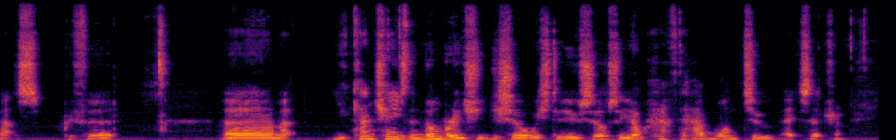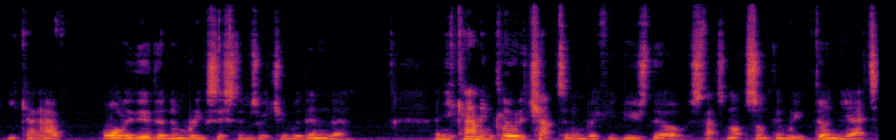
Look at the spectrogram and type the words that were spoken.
that's preferred. Um, you can change the numbering should you so wish to do so. So you don't have to have 1, 2, etc. You can have all of the other numbering systems which are within there. And you can include a chapter number if you've used those. That's not something we've done yet,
